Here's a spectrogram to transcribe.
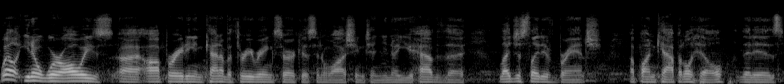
Well, you know, we're always uh, operating in kind of a three ring circus in Washington. You know, you have the legislative branch up on Capitol Hill that is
